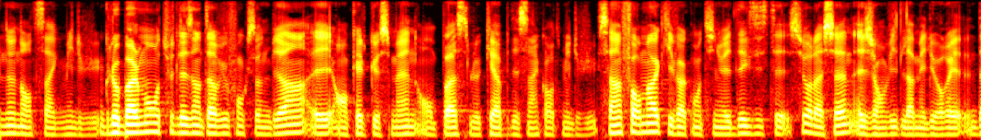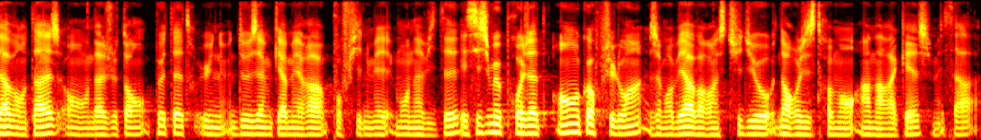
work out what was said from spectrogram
95 000 vues. Globalement, toutes les interviews fonctionnent bien et en quelques semaines, on passe le cap des 50 000 vues. C'est un format qui va continuer d'exister sur la chaîne et j'ai envie de l'améliorer davantage en ajoutant peut-être une deuxième caméra pour filmer mon invité. Et si je me projette encore plus loin, j'aimerais bien avoir un studio d'enregistrement à Marrakech, mais ça,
